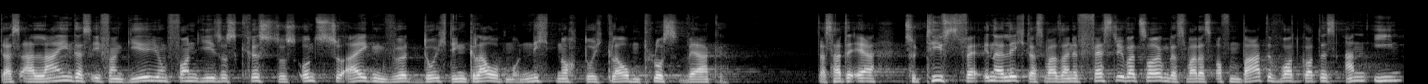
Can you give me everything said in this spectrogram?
dass allein das Evangelium von Jesus Christus uns zu eigen wird durch den Glauben und nicht noch durch Glauben plus Werke. Das hatte er zutiefst verinnerlicht, das war seine feste Überzeugung, das war das offenbarte Wort Gottes an ihn.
